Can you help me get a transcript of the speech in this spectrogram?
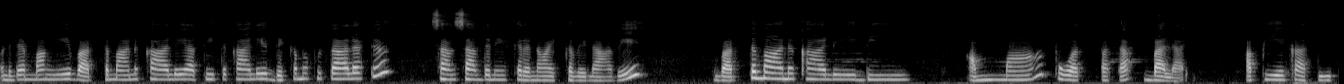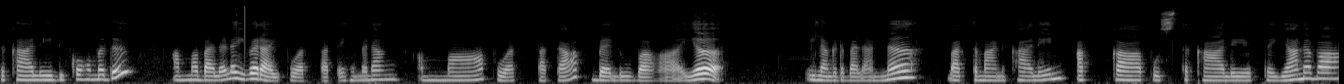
ඔන්න දැන් මම මේ වර්තමාන කාලයේ අතීත කාලයේ දෙකම පුතාලට සංසන්දනය කරනවා එක වෙලාවේ. වර්තමාන කාලයේදී අම්මා පුවත්පතක් බලයි. අපි ඒක අතීත කාලයේදී කොහොමද අම්මා බලලා ඉවරයි පුවත්පත. එහෙමනම් අම්මා පුවත්පතක් බැලුවාය. ඊළඟට බලන්න වර්තමාන කාලයෙන් අක්කා පුස්තකාලයට යනවා.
